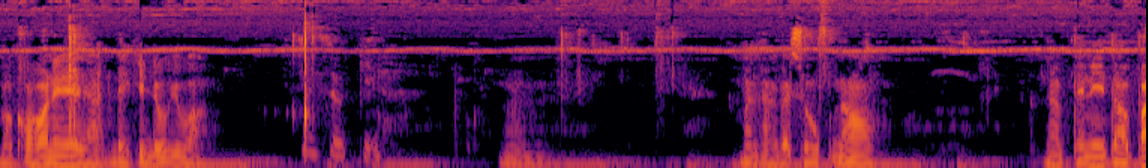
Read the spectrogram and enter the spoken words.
มาขอนี่จ้ะได้กินดุอยู่บ่ที่สุกินอืมมันหากระสุกเนาะนับแต่นี้ต่อไป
